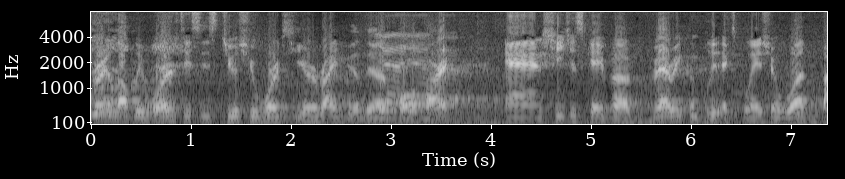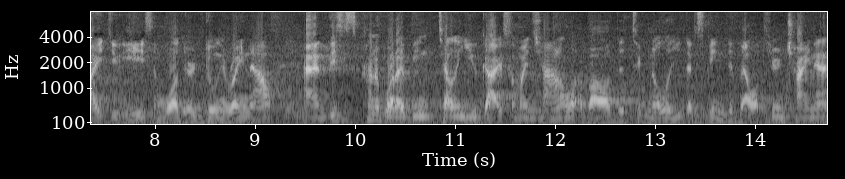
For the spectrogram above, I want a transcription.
very lovely words. This is Ju. She works here, right, with the Yeah, yeah, Park. yeah. And she just gave a very complete explanation what Baidu is and what they're doing right now. And this is kind of what I've been telling you guys on my mm-hmm. channel about the technology that is being developed here in China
